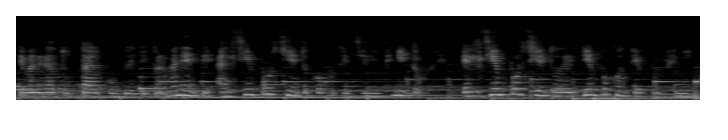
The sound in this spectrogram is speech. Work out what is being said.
de manera total, completa y permanente, al 100% con potencial infinito, el 100% del tiempo con tiempo infinito.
